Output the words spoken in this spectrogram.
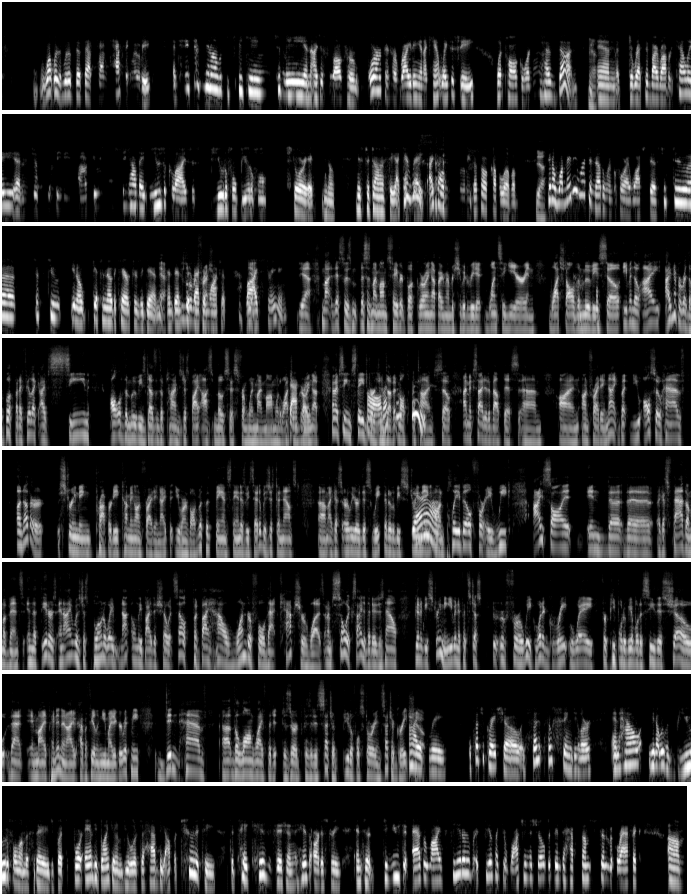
what was was that, that fantastic movie? And she's just, you know, speaking to me, and I just love her work and her writing, and I can't wait to see what Paul Gordon has done. Yeah. And directed by Robert Kelly, and just to see these actors and see how they musicalize this beautiful, beautiful story. You know, Mr. Darcy. I can't wait. I saw movies. I saw a couple of them Yeah. You know, wa- maybe watch another one before I watch this, just to uh, just to you know get to know the characters again, Yeah, and then sit back and watch it live streaming. Yeah, my this was this is my mom's favorite book. Growing up, I remember she would read it once a year and watched all the movies. So even though I I've never read the book, but I feel like I've seen all of the movies dozens of times just by osmosis from when my mom would watch them growing up, and I've seen stage Aw, versions of it so multiple sweet. times. So I'm excited about this um, on on Friday night. But you also have another streaming property coming on Friday night that you were involved with with Bandstand. As we said, it was just announced, um, I guess earlier this week that it'll be streaming Yeah. on Playbill for a week. I saw it in the the I guess Fathom events in the theaters, and I was just blown away not only by the show itself, but by how wonderful that capture was. And I'm so excited that it is now going to be streaming, even if it's just uh, for a week. What a great way for people to be able to see this show that, in my opinion, and I have a feeling you might agree with me, didn't have uh, the long life that it deserved because it is such a beautiful story and such a great show. I agree. It's such a great show. It's so, so singular. And how, you know, it was beautiful on the stage, but for Andy Blankenbuehler to have the opportunity to take his vision, his artistry, and to, to use it as a live theater, it feels like you're watching the show, but then to have some cinematographic, um,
